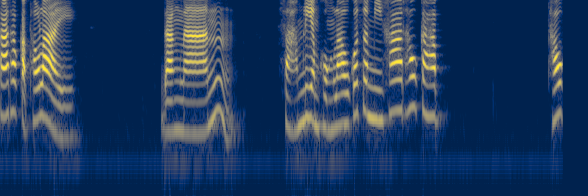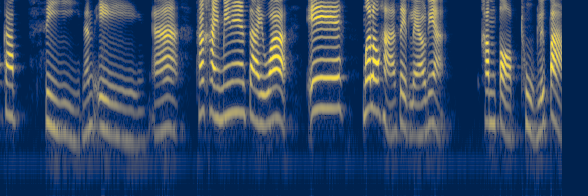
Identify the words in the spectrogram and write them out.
ค่าเท่ากับเท่าไหร่ ดังนั้น สามเหลี่ยมของเราก็จะมีค่าเท่ากับ เท่ากับ 4 นั่นเองอ่าถ้าใครไม่แน่ใจว่า เอ เมื่อเราหาเสร็จแล้วเนี่ยคำตอบถูกหรือเปล่า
